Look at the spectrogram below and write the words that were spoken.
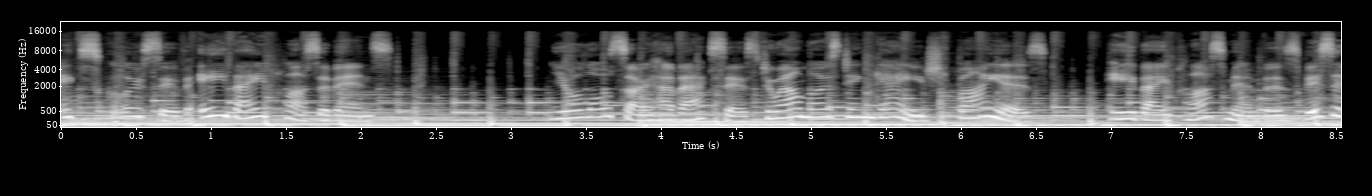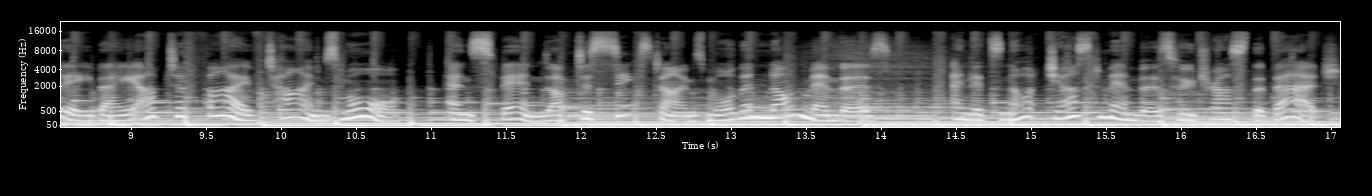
exclusive eBay Plus events. You'll also have access to our most engaged buyers. eBay Plus members visit eBay up to five times more and spend up to six times more than non members. And it's not just members who trust the badge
